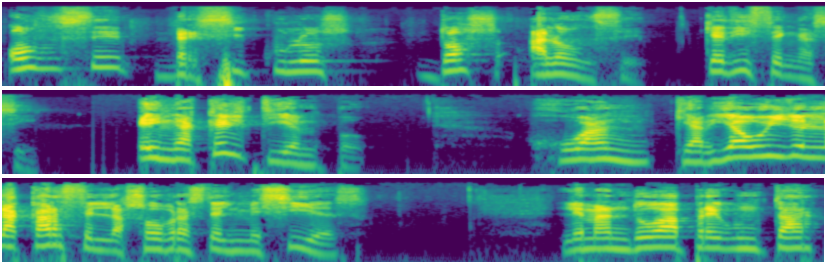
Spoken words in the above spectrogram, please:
once, versículos dos al once, que dicen así. En aquel tiempo, Juan, que había oído en la cárcel las obras del Mesías, le mandó a preguntar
